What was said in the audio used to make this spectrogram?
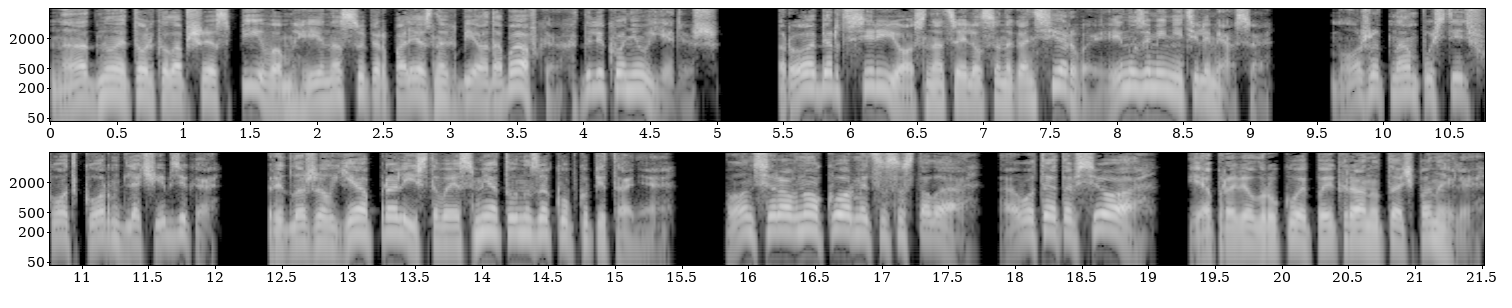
На одной только лапше с пивом и на суперполезных биодобавках далеко не уедешь. Роберт всерьез нацелился на консервы и на заменители мяса. «Может, нам пустить в ход корм для чипзика?» — предложил я, пролистывая смету на закупку питания. Он все равно кормится со стола. А вот это все...» Я провел рукой по экрану тач-панели.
